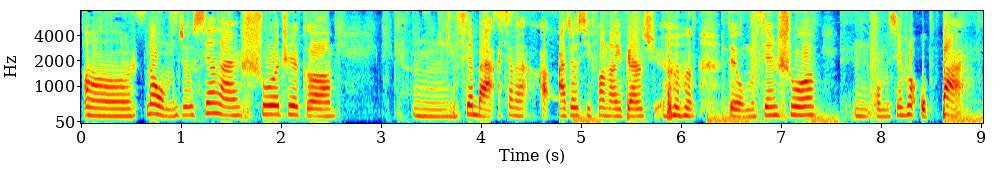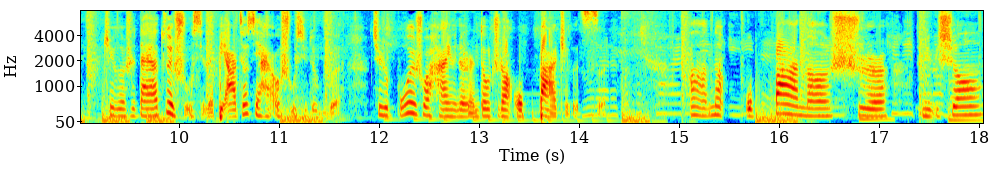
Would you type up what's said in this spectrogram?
嗯，那我们就先来说这个，嗯，先把先把阿阿九喜放到一边去。对，我们先说，嗯，我们先说欧巴，这个是大家最熟悉的，比阿九喜还要熟悉，对不对？就是不会说韩语的人都知道欧巴这个词。啊，那欧巴呢是女生，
